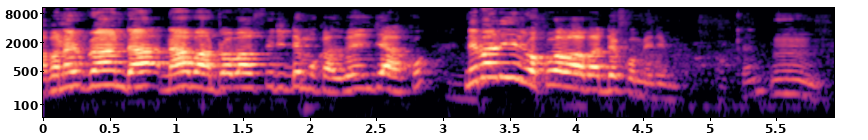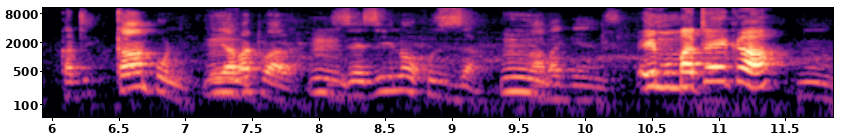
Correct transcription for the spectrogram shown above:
Abanayuganda n'abantu abafiiridde mu kabenje ako ne baliyirirwa kuba babadde ku mirimu. Okay. Mm. Kati kampuni Mm. eyabatwala ze zirina okuzza abagenzi. E, mu mateeka Mm.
